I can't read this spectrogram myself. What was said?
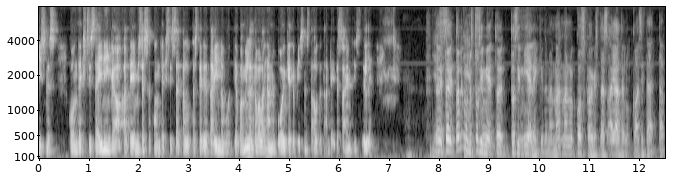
business-kontekstissa, ei niinkään akateemisessa kontekstissa, että haluttaisiin tehdä jotain innovointia, vaan millä tavalla ihan niin oikeita bisnestä autetaan data scientistille. Yes. Toi, toi, toi oli mun tosi, toi, tosi mielenkiintoinen. Mä, mä en ole koskaan oikeastaan edes ajatellutkaan sitä, että,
